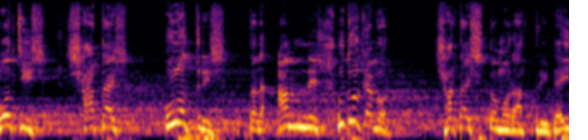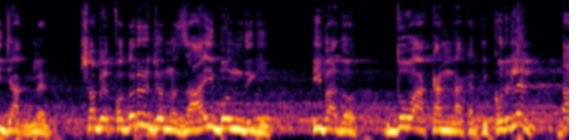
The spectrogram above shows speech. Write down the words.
পঁচিশ সাতাশ উনত্রিশ তাহলে আমনে শুধু কেবল সাতাশতম রাত্রিটাই জাগলেন। সবে কদরের জন্য যাই বন্দিগি ইবাদত দোয়া কান্নাকাটি করিলেন তা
